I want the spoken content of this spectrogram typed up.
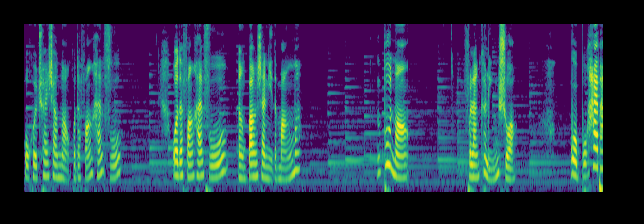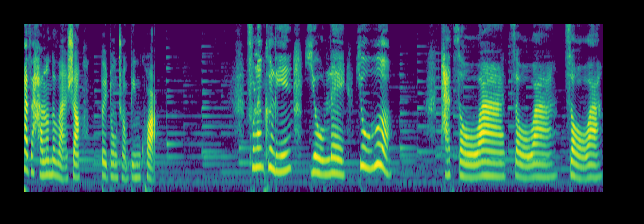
我会穿上暖和的防寒服。我的防寒服能帮上你的忙吗？”“不能。”富兰克林说：“我不害怕在寒冷的晚上被冻成冰块。”富兰克林又累又饿，他走啊走啊走啊，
